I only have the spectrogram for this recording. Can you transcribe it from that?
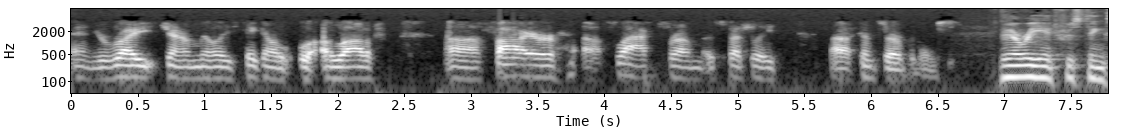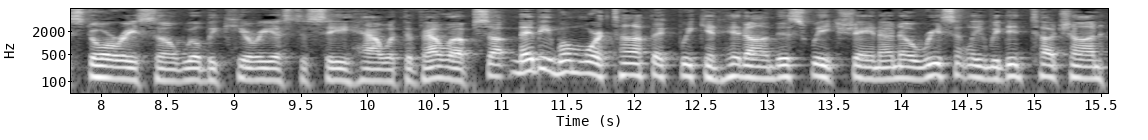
And you're right, General Milley's taken a, a lot of uh, fire, uh, flack from especially uh, conservatives. Very interesting story, so we'll be curious to see how it develops. Uh, maybe one more topic we can hit on this week, Shane. I know recently we did touch on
